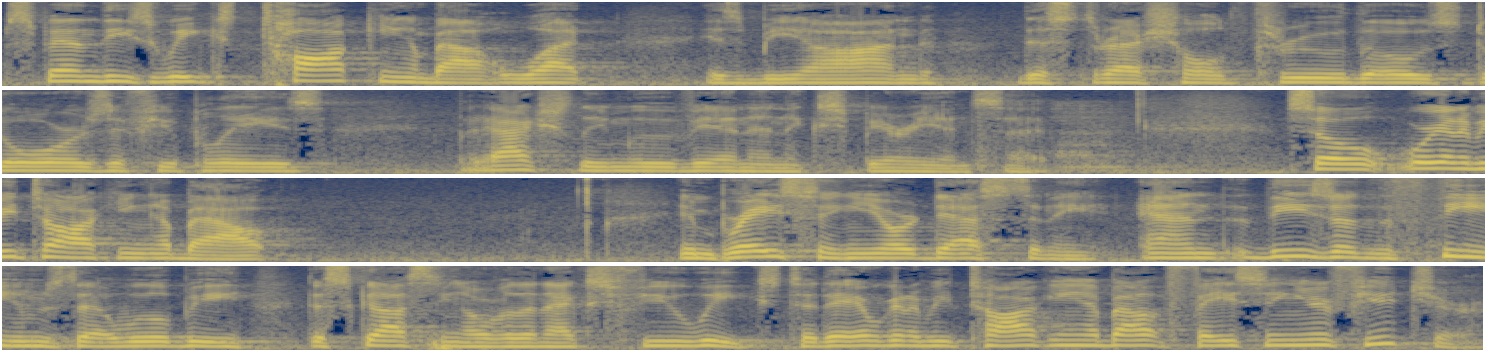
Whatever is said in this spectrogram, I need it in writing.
spend these weeks talking about what is beyond this threshold through those doors, if you please, but actually move in and experience it. So, we're going to be talking about embracing your destiny. And these are the themes that we'll be discussing over the next few weeks. Today, we're going to be talking about facing your future.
